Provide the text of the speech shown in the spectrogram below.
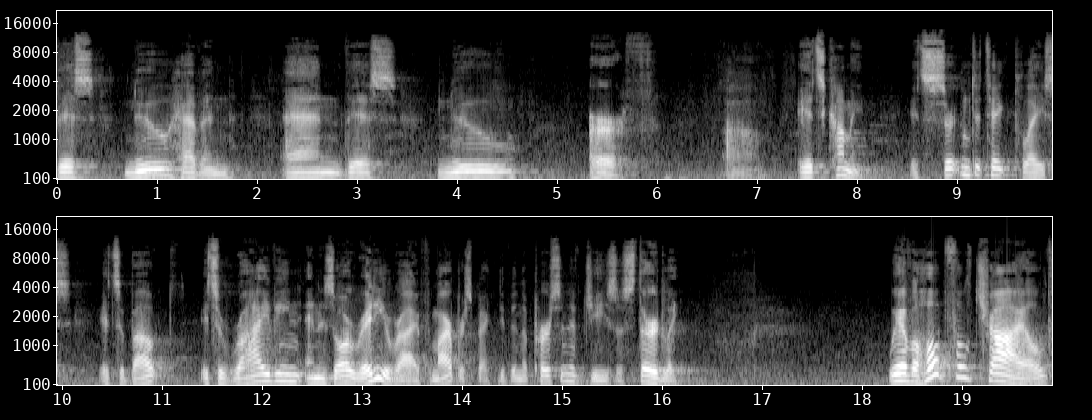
this new heaven and this new earth. Um, it's coming, it's certain to take place. It's about it's arriving and has already arrived from our perspective in the person of Jesus. Thirdly, we have a hopeful child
